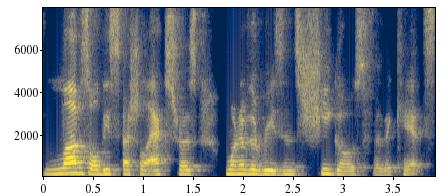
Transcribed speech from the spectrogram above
loves all these special extras. One of the reasons she goes for the kits.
